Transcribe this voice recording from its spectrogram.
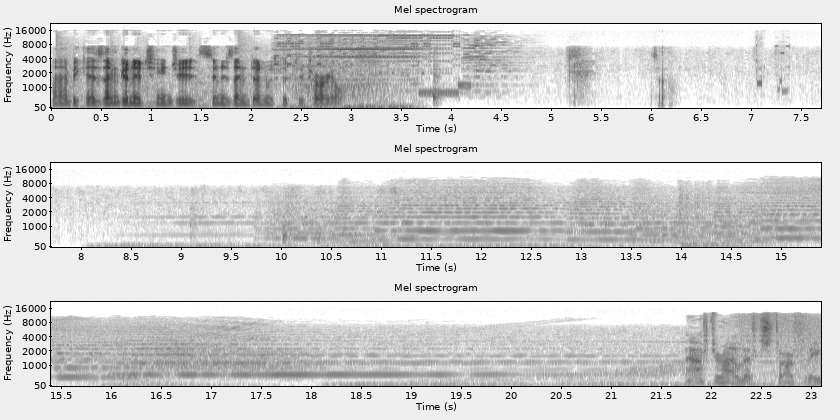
uh, because I'm gonna change it as soon as I'm done with the tutorial. So. After I left Starfleet,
